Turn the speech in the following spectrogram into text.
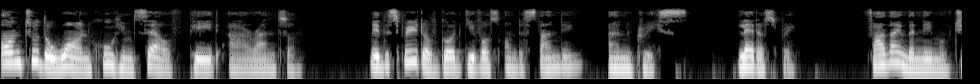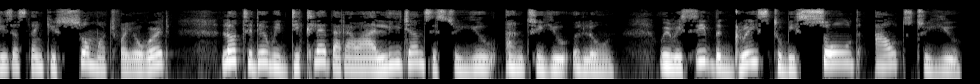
unto the one who himself paid our ransom. May the Spirit of God give us understanding and grace. Let us pray. Father, in the name of Jesus, thank you so much for your word. Lord, today we declare that our allegiance is to you and to you alone. We receive the grace to be sold out to you,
